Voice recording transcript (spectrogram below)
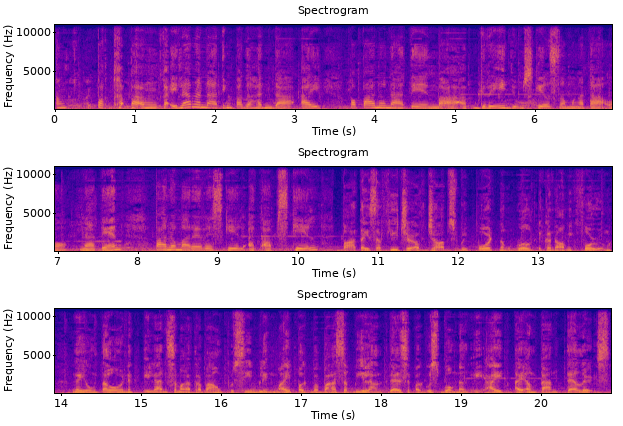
ang, pa, pa- ang kailangan nating paghahanda ay paano natin maa-upgrade yung skills ng mga tao natin, paano mare-reskill at upskill, Batay sa Future of Jobs report ng World Economic Forum, ngayong taon, ilan sa mga trabahong posibleng may pagbaba sa bilang dahil sa pag-usbong ng AI ay ang bank tellers,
